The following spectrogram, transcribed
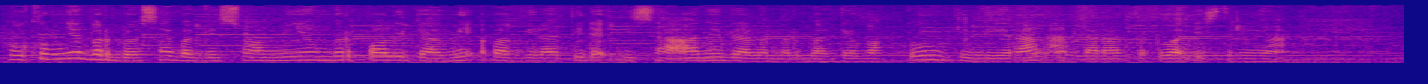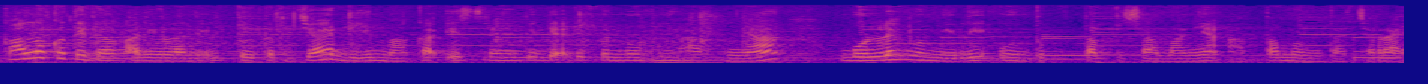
Hukumnya berdosa bagi suami yang berpoligami apabila tidak bisa adil dalam berbagai waktu giliran antara kedua istrinya. Kalau ketidakadilan itu terjadi, maka istri yang tidak dipenuhi haknya boleh memilih untuk tetap bersamanya atau meminta cerai.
